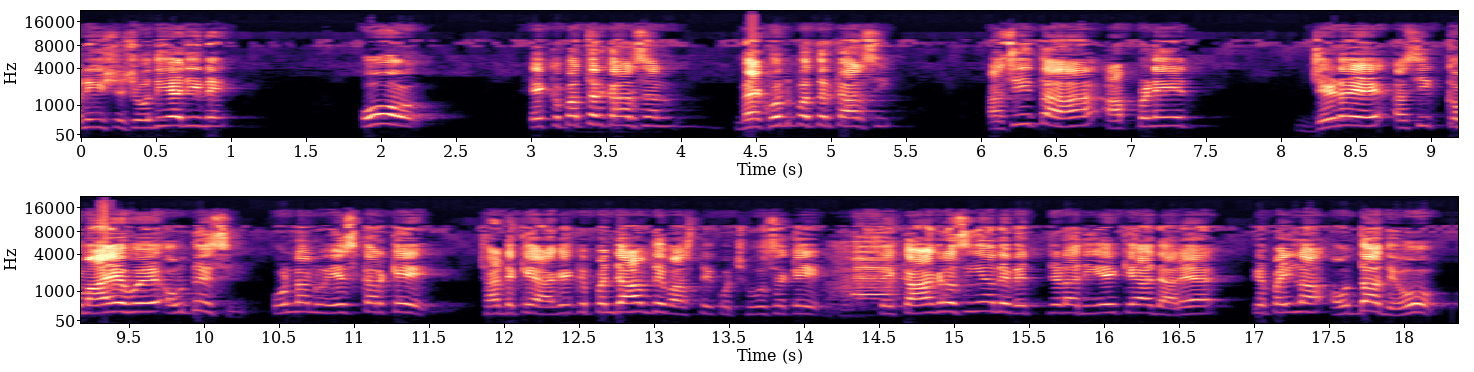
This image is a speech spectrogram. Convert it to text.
ਮਨੀਸ਼ ਸਿਸੋਦੀਆ ਜੀ ਨੇ। ਉਹ ਇੱਕ ਪੱਤਰਕਾਰ ਸਨ। ਮੈਂ ਖੁਦ ਪੱਤਰਕਾਰ ਸੀ। ਅਸੀਂ ਤਾਂ ਆਪਣੇ ਜਿਹੜੇ ਅਸੀਂ ਕਮਾਏ ਹੋਏ ਅਹੁਦੇ ਸੀ, ਉਹਨਾਂ ਨੂੰ ਇਸ ਕਰਕੇ ਛੱਡ ਕੇ ਆ ਗਏ ਕਿ ਪੰਜਾਬ ਦੇ ਵਾਸਤੇ ਕੁਝ ਹੋ ਸਕੇ ਤੇ ਕਾਂਗਰਸੀਆਂ ਦੇ ਵਿੱਚ ਜਿਹੜਾ ਜੀ ਇਹ ਕਿਹਾ ਜਾ ਰਿਹਾ ਕਿ ਪਹਿਲਾਂ ਅਹੁਦਾ ਦਿਓ,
